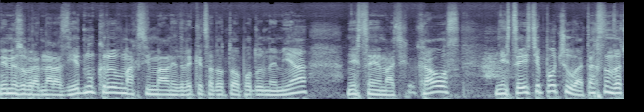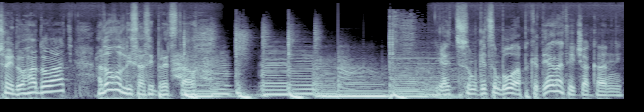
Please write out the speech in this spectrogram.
vieme zobrať naraz jednu krv, maximálne dve, keď sa do toho podujmem ja, nechceme mať chaos, nechceli ste počúvať. Tak som začali dohadovať a dohodli sa si predstav. Ja som, keď som bol napríklad ja na tej čakárni,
